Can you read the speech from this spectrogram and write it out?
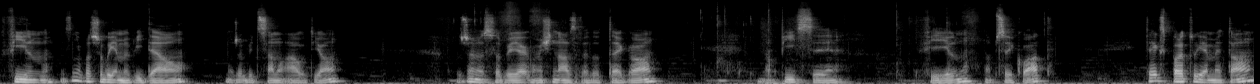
film, więc nie potrzebujemy wideo, może być samo audio. Tworzymy sobie jakąś nazwę do tego. Napisy film na przykład. Wyeksportujemy to.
